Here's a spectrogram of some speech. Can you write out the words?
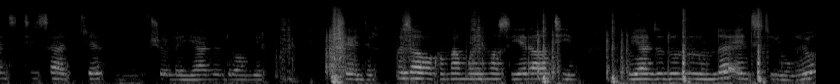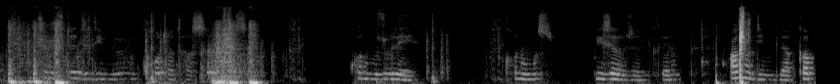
Entity sadece şöyle yerde duran bir şeydir. Mesela bakın ben bu elması yere atayım. Bu yerde durduğunda entity oluyor. Çünkü dediğim gibi bir kod hatası. Konumuz bu değil. Konumuz bilgisayar özelliklerim. Anlatayım bir dakika.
